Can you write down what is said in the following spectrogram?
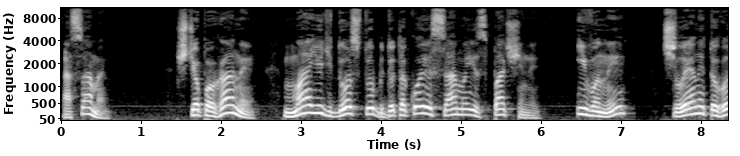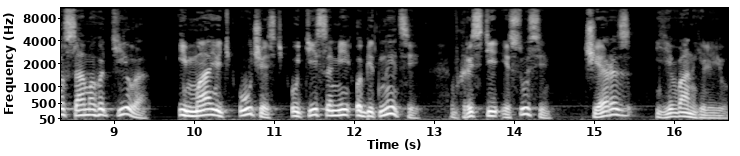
А саме, що погане мають доступ до такої самої спадщини, і вони члени того самого тіла, і мають участь у тій самій обітниці в Христі Ісусі через Євангелію.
